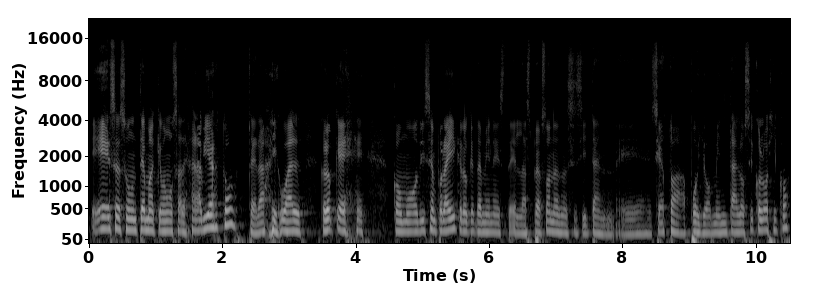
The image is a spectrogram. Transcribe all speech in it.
ese es un tema que vamos a dejar abierto. Será igual, creo que como dicen por ahí, creo que también este, las personas necesitan eh, cierto apoyo mental o psicológico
